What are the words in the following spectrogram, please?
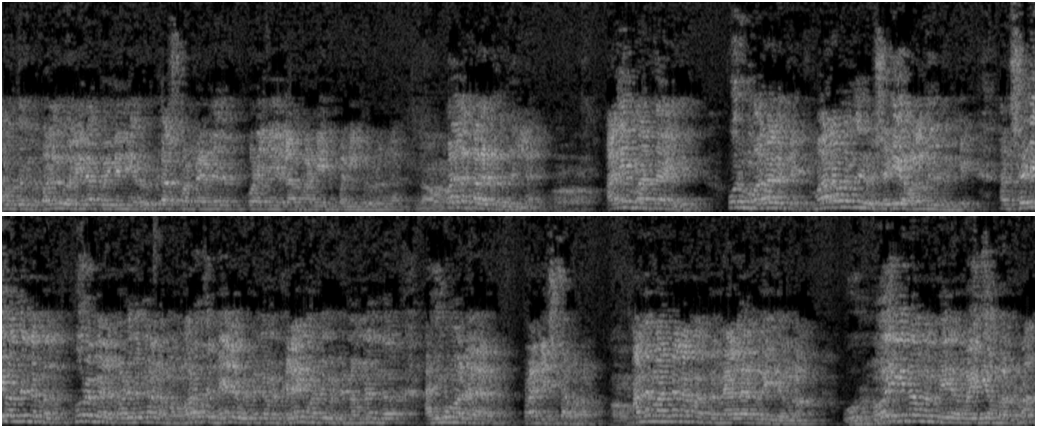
ஒருத்தருக்கு பல் வலினா போயிட்டு நீங்கள் ரூட் காஸ்ட் பண்ணுறேன்னு குழந்தை எல்லாம் பண்ணிட்டு பண்ணிட்டு வருங்க. பல்ல கலட்டுறது இல்லை. அதே மாதிரி தான் இது. ஒரு மரம் இருக்கு. மரம் வந்து செடியை வளர்ந்துட்டு இருக்கு. அந்த செடி வந்து நம்ம கூரை மேலே படுதுன்னா நம்ம மரத்தை மேலே விட்டு நம்ம கிளை மட்டும் வெட்டினோம்னா இன்னும் அதிகமான பிரான்ச்சஸ் தான் வரும். அந்த மாதிரி தான் நம்ம இப்போ மேலாட்டு வைத்தியம்னா ஒரு நோய்க்கு நம்ம மே- வைத்தியம் பண்ணுறோம்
